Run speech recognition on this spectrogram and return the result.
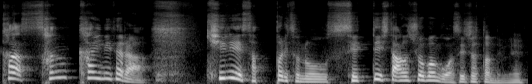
3回寝たら、綺麗さっぱりその設定した暗証番号忘れちゃったんだよね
